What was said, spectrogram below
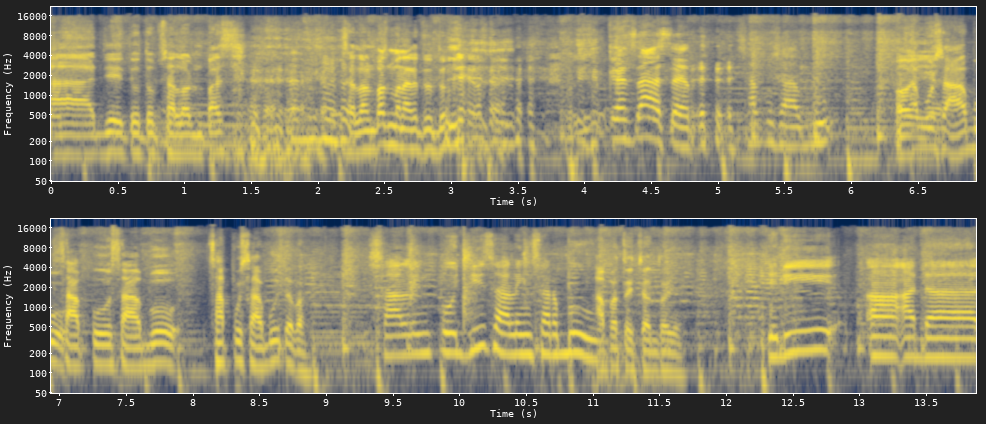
aja tutup salon pas. salon pas mana tutupnya? Kan saset. Sabu-sabu. oh, iya. Sabu-sabu. Sapu-sabu. Sapu-sabu tuh apa? saling puji, saling serbu. Apa tuh contohnya? Jadi eh, ada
